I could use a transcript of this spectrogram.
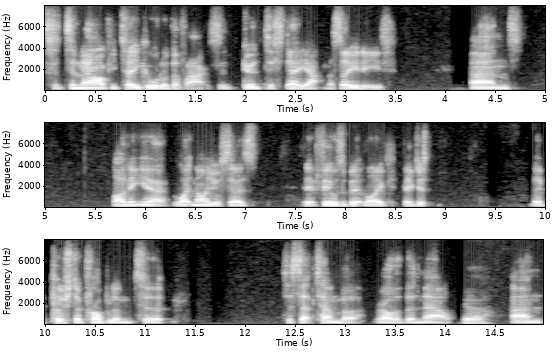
to, to now, if you take all of the facts, it's good to stay at Mercedes. And I think yeah, like Nigel says, it feels a bit like they just they pushed a problem to to September rather than now. Yeah. And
